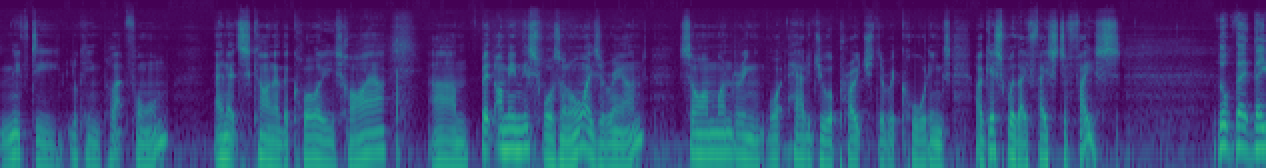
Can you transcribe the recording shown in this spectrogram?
nifty looking platform, and it's kind of the quality's higher. Um, but I mean, this wasn't always around, so I'm wondering what how did you approach the recordings? I guess were they face to face? Look, they, they,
